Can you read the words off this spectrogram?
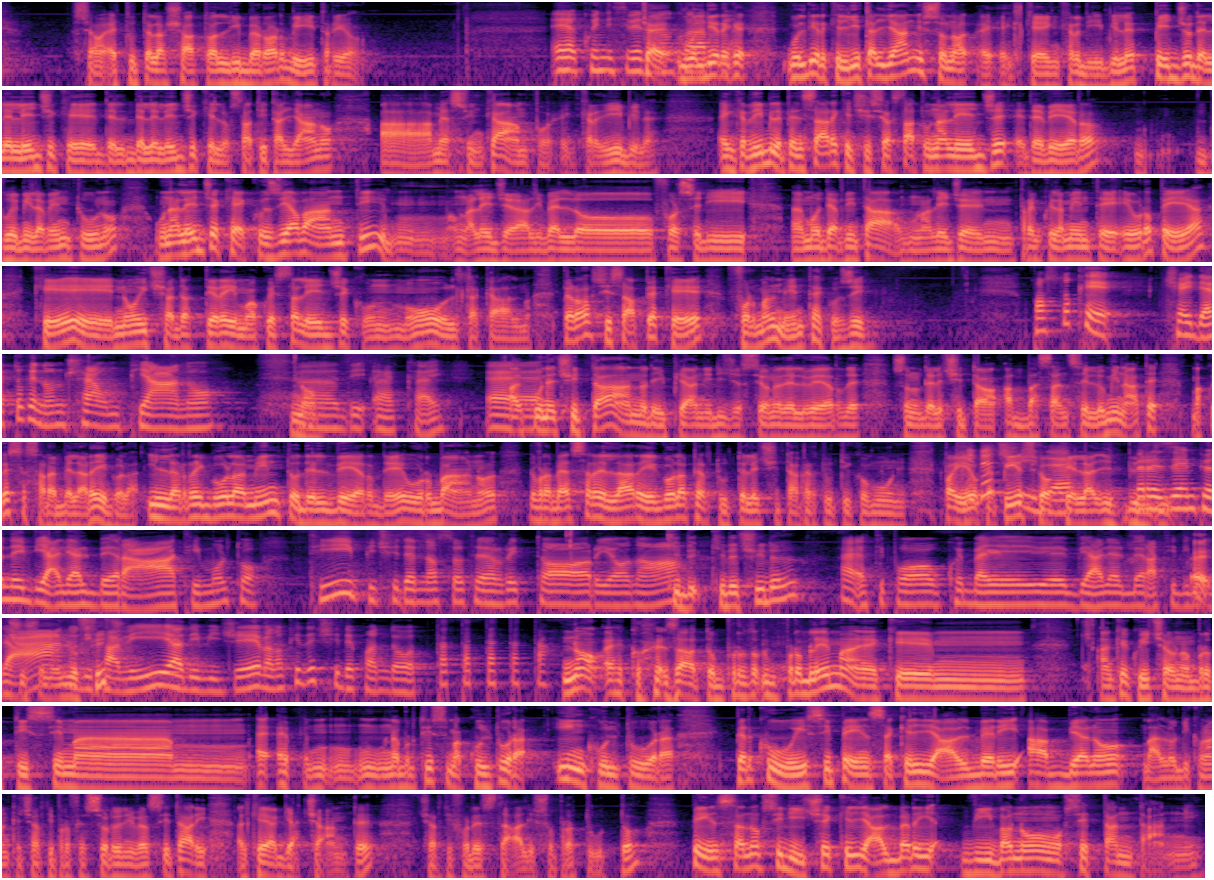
è tutto lasciato al libero arbitrio. E quindi si cioè, vuol, dire che, vuol dire che gli italiani sono, il che è incredibile, peggio delle leggi, che, delle leggi che lo Stato italiano ha messo in campo, è incredibile. È incredibile pensare che ci sia stata una legge, ed è vero, 2021, una legge che è così avanti, mm, una legge a livello forse di eh, modernità, una legge mm, tranquillamente europea, che noi ci adatteremo a questa legge con molta calma, però si sappia che formalmente è così. Posto che ci hai detto che non c'è un piano no. eh, di... ok. Eh... Alcune città hanno dei piani di gestione del verde, sono delle città abbastanza illuminate, ma questa sarebbe la regola. Il regolamento del verde urbano dovrebbe essere la regola per tutte le città, per tutti i comuni. Poi Chi io capisco che... La, il... Per esempio nei viali alberati, molto tipici del nostro territorio, no? Chi, de chi decide? Eh, tipo quei bei viali alberati di eh, Milano, di Pavia, di Vigevano, chi decide quando ta ta ta ta ta? No, ecco, esatto, il problema è che mh, anche qui c'è una bruttissima, mh, è, è una bruttissima cultura, incultura, per cui si pensa che gli alberi abbiano, ma lo dicono anche certi professori universitari, al che è agghiacciante, certi forestali soprattutto, pensano, si dice che gli alberi vivano 70 anni,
